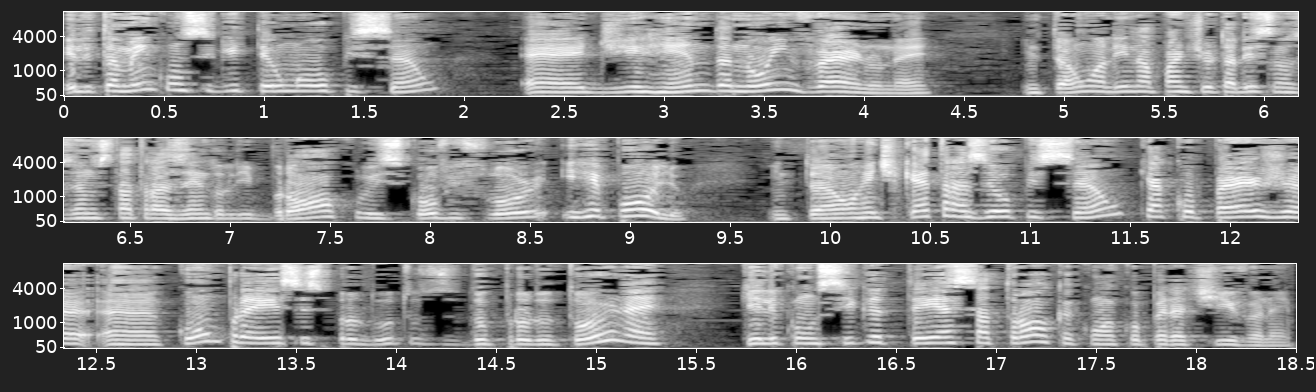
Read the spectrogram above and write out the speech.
ele também conseguir ter uma opção é, de renda no inverno, né? Então, ali na parte de hortaliças, nós vamos estar trazendo ali brócolis, couve-flor e repolho. Então a gente quer trazer a opção que a Coperja uh, compra esses produtos do produtor, né? Que ele consiga ter essa troca com a cooperativa, né?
